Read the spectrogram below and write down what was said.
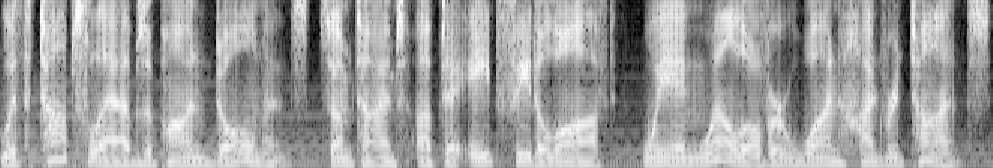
with top slabs upon dolmens, sometimes up to 8 feet aloft, weighing well over 100 tons.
